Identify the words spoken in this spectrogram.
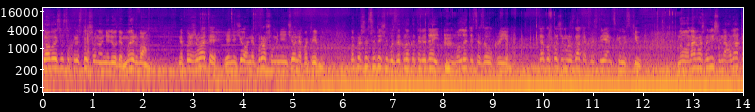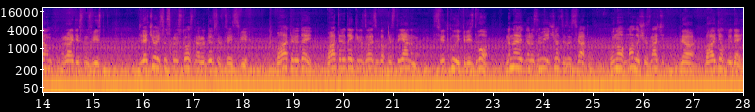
Слава Ісусу Христу, шановні люди, мир вам. Не переживайте, я нічого не прошу, мені нічого не потрібно. Ми прийшли сюди, щоб закликати людей молитися за Україну. Також хочемо роздати християнські листівки. Ну найважливіше нагадати вам радісну звістку. Для чого Ісус Христос народився в цей світ? Багато людей, багато людей, які називають себе християнами, святкують Різдво, але навіть не розуміють, що це за свято. Воно мало що значить для багатьох людей.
